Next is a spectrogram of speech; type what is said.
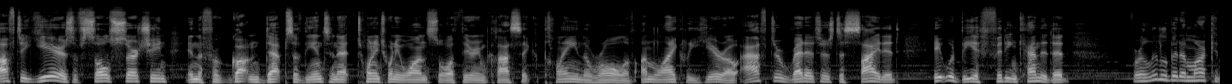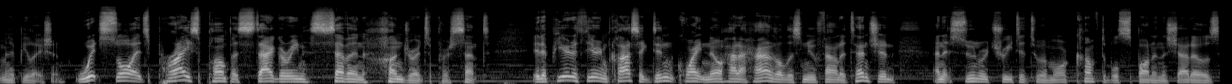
After years of soul searching in the forgotten depths of the internet, 2021 saw Ethereum Classic playing the role of unlikely hero after Redditors decided it would be a fitting candidate for a little bit of market manipulation, which saw its price pump a staggering 700%. It appeared Ethereum Classic didn't quite know how to handle this newfound attention, and it soon retreated to a more comfortable spot in the shadows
